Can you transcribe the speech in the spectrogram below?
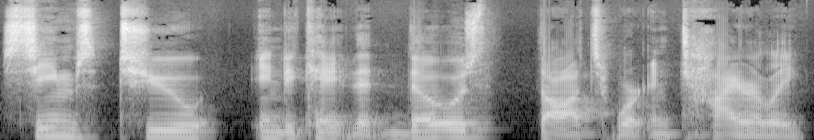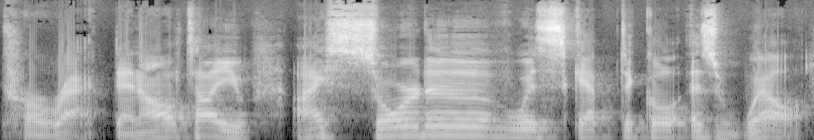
seems to indicate that those thoughts were entirely correct. And I'll tell you, I sort of was skeptical as well.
